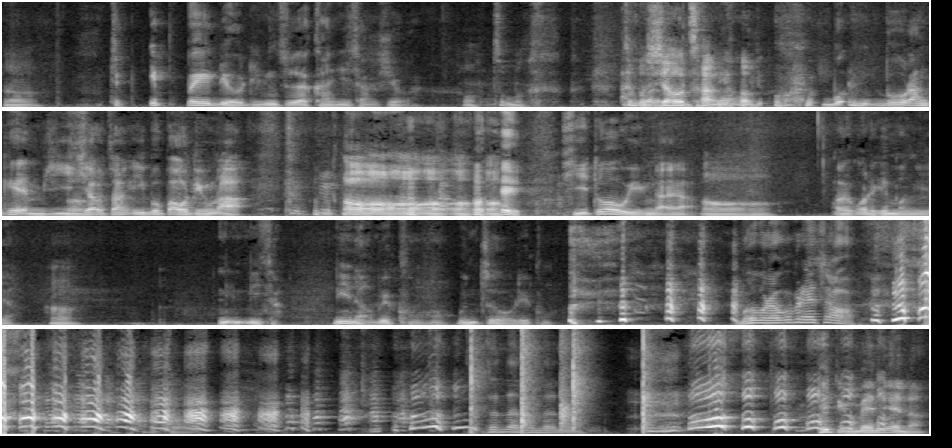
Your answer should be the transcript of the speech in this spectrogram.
嗯，一一杯柳丁汁要看一场秀啊，哦，这么 这么嚣张哦，无无人客，毋是伊嚣张，伊要包场啦，哦哦哦哦哦 嘿，许多有闲来啊，哦，哎，我来去问伊啊。嗯，你你讲，你若要看吼，阮做互你看。无无啦，我要来走。真的真的真的，一定免演啊！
